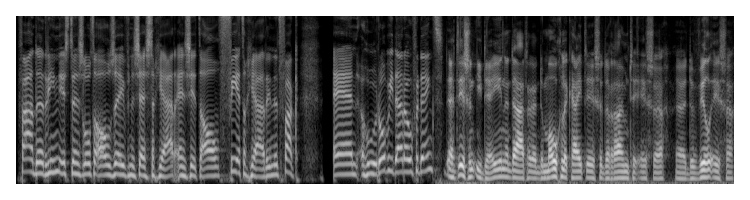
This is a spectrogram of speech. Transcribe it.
Vader Rien is tenslotte al 67 jaar en zit al 40 jaar in het vak. En hoe Robbie daarover denkt? Het is een idee inderdaad. De mogelijkheid is er, de ruimte is er, eh, de wil is er.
